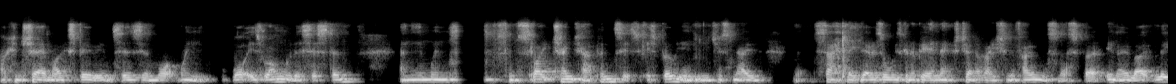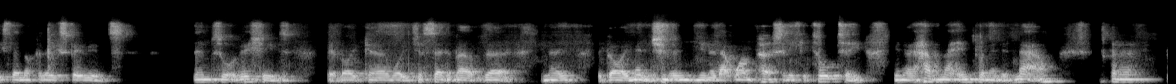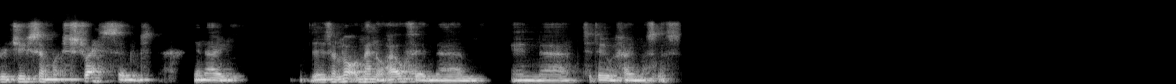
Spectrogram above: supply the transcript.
I can share my experiences and what when what is wrong with the system, and then when some slight change happens, it's it's brilliant. You just know that sadly there is always going to be a next generation of homelessness, but you know, like at least they're not going to experience them sort of issues. bit like uh, what you just said about the you know the guy mentioning you know that one person he could talk to. You know, having that implemented now, it's going to reduce so much stress and you know there's a lot of mental health in um, in uh, to do with homelessness.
